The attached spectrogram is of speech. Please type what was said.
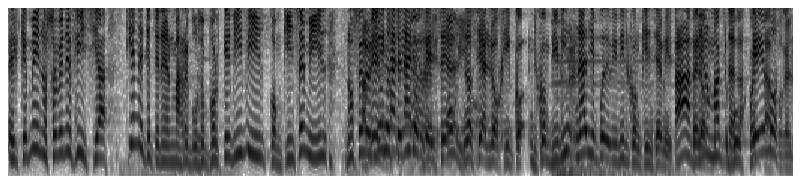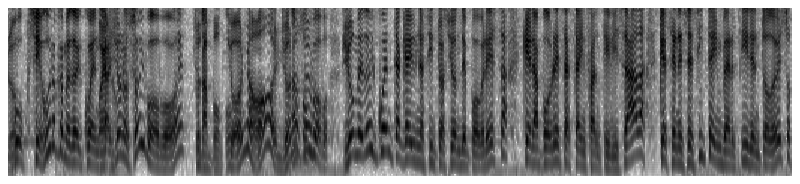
El que menos se beneficia tiene que tener más recursos, porque vivir con 15 mil no Pero sabe- yo no te digo que sea- no sea lógico. Con vivir, nadie puede vivir con 15 mil. Ah, pero menos que cuenta, busquemos, porque lo- bu- seguro que me doy cuenta. Bueno. Yo no soy bobo, ¿eh? Yo tampoco. Yo no, yo no soy bobo. Yo me doy cuenta que hay una situación de pobreza, que la pobreza está infantilizada, que se necesita invertir en todo eso.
